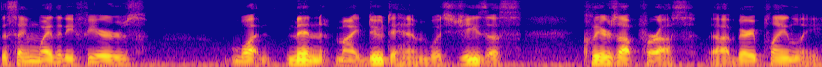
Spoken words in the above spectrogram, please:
the same way that he fears what men might do to him, which Jesus clears up for us uh, very plainly.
